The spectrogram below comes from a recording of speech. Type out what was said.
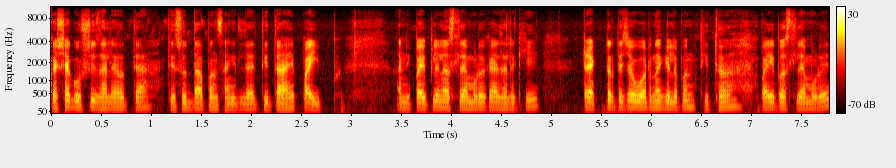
कशा गोष्टी झाल्या होत्या ते सुद्धा आपण सांगितलं आहे. तिथं आहे पाईप आणि पाईपलाईन असल्यामुळे काय झालं की ट्रॅक्टर त्याच्यावरनं गेलं पण तिथं पाईप असल्यामुळे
